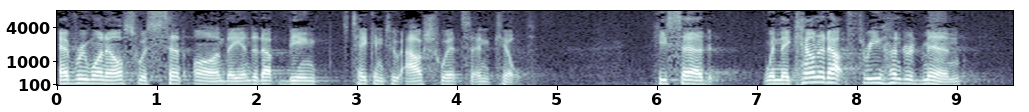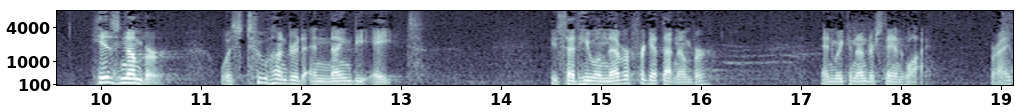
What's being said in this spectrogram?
Everyone else was sent on. They ended up being taken to Auschwitz and killed. He said, when they counted out 300 men, his number was 298. He said he will never forget that number, and we can understand why, right?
